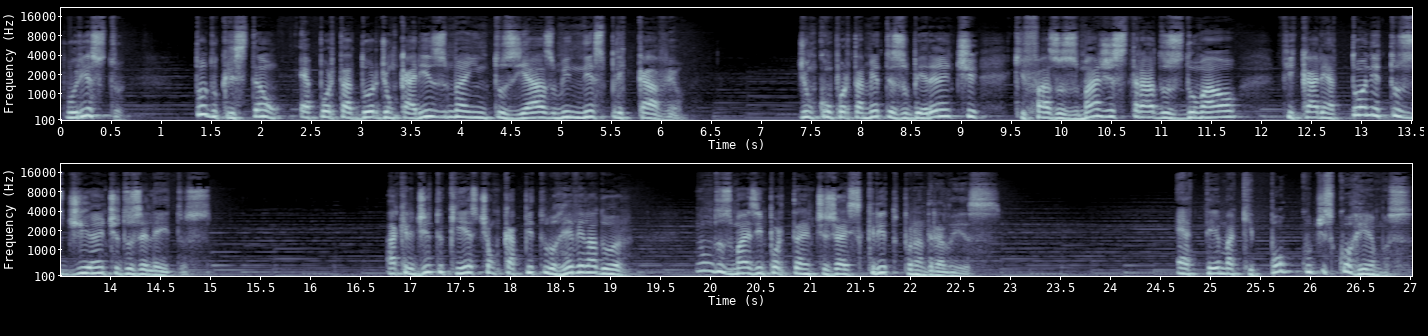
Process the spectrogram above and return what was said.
Por isto, Todo cristão é portador de um carisma e entusiasmo inexplicável, de um comportamento exuberante que faz os magistrados do mal ficarem atônitos diante dos eleitos. Acredito que este é um capítulo revelador um dos mais importantes já escrito por André Luiz. É tema que pouco discorremos,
